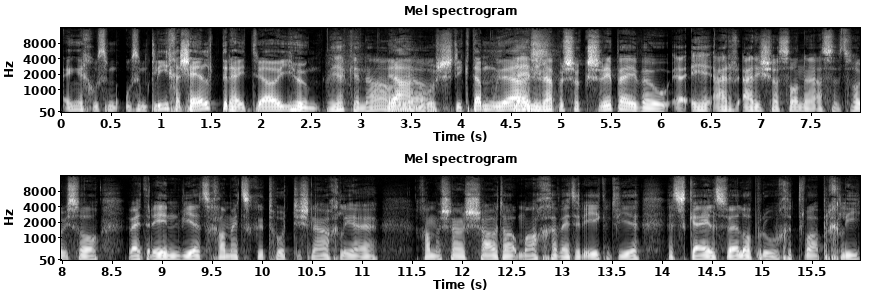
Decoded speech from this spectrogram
eigentlich aus dem, aus dem gleichen Shelter habt ihr ja eure Hunde. ja, genau. ja, ja. lustig. Dann, Ja, ja, ich habe schon geschrieben, weil äh, er, er ist ja so eine, also sowieso, wenn er irgendwie, jetzt kann man jetzt gut heute schnell ein bisschen, äh, kann man schnell ein Shoutout machen, wenn er irgendwie ein geiles Velo braucht, das aber ein bisschen,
